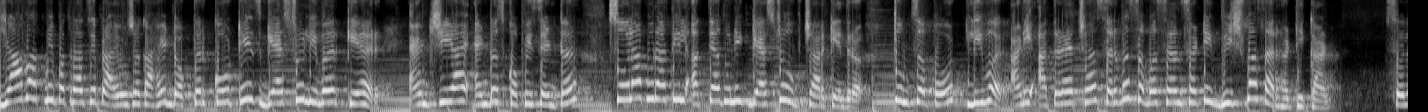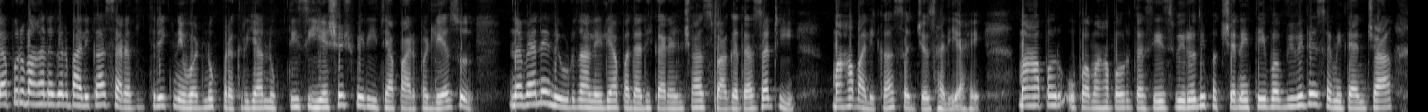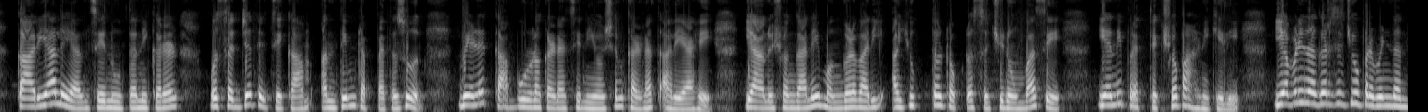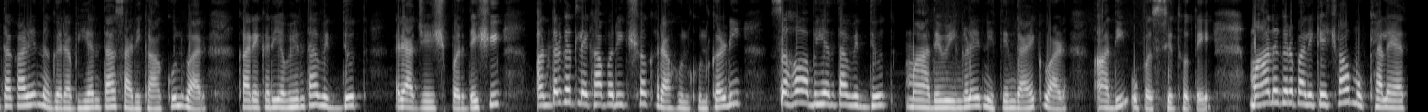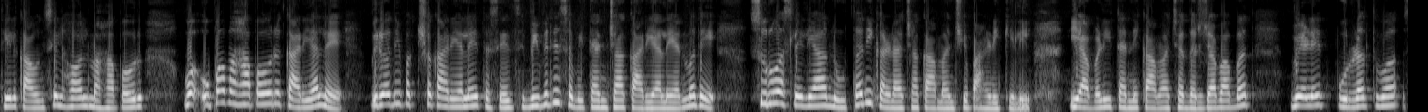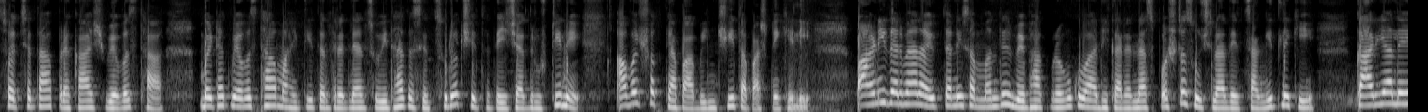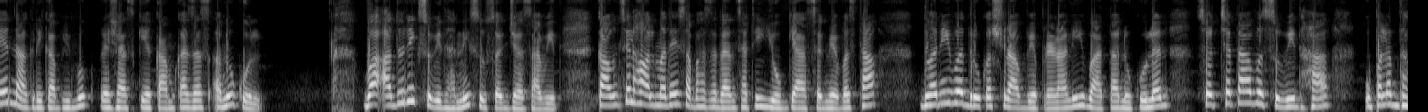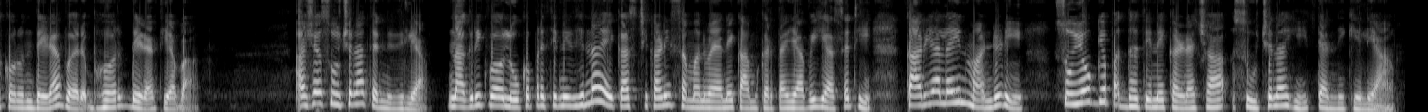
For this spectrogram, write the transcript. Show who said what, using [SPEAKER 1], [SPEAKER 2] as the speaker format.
[SPEAKER 1] या बातमीपत्राचे प्रायोजक आहेत doctor Kothej gastro liver care and G I endoscopy centre सोलापुरातील अत्याधुनिक गॅस्ट्रो उपचार केंद्र. तुमचं पोट लिव्हर आणि आतड्याच्या सर्व समस्यांसाठी विश्वासार्ह ठिकाण.
[SPEAKER 2] सोलापूर महानगरपालिका सार्वत्रिक निवडणूक प्रक्रिया नुकतीच यशस्वीरित्या पार पडली असून नव्याने निवडून आलेल्या पदाधिकाऱ्यांच्या स्वागतासाठी महापालिका सज्ज झाली आहे. महापौर उपमहापौर तसेच विरोधी पक्षनेते व विविध समित्यांच्या कार्यालयांचे नूतनीकरण व सज्जतेचे काम अंतिम टप्प्यात असून वेळेत काम पूर्ण करण्याचे नियोजन करण्यात आले आहे. या अनुषंगाने मंगळवारी आयुक्त डॉक्टर सचिन ओंबासे यांनी प्रत्यक्ष पाहणी केली. यावेळी नगरसचिव प्रवीण दंताकाळे नगर अभियंता सारिका अकुलवार कार्यकारी अभियंता विद्युत राजेश परदेशी अंतर्गत लेखापरीक्षक राहुल कुलकर्णी सह अभियंता विद्युत महादेव इंगळे नितीन गायकवाड आदी उपस्थित होते. महानगरपालिकेच्या मुख्यालयातील काउन्सिल हॉल महापौर व उपमहापौर कार्यालय विरोधी पक्ष कार्यालय तसेच विविध समित्यांच्या कार्यालयांमध्ये सुरू असलेल्या नूतनीकरणाच्या कामांची पाहणी केली. यावेळी त्यांनी कामाच्या दर्जाबाबत वेळेत पूर्णत्व स्वच्छता प्रकाश व्यवस्था बैठक व्यवस्था माहिती तंत्रज्ञान सुविधा तसेच सुरक्षिततेच्या दृष्टीने आवश्यक त्या बाबींची तपासणी केली. पाहणी दरम्यान आयुक्तांनी संबंधित विभाग प्रमुख व अधिकाऱ्यांना स्पष्ट सूचना देत सांगितले की कार्यालये नागरिकाभिमुख प्रशासकीय कामकाजास अनुकूल व आधुनिक सुविधांनी सुसज्ज असावीत. काउन्सिल हॉलमध्ये सभासदांसाठी योग्य आसन व्यवस्था ध्वनी व दृकश्राव्य प्रणाली वातानुकूलन स्वच्छता व सुविधा उपलब्ध करून देण्यावर भर देण्यात यावा. अशा सूचना त्यांनी दिल्या. नागरिक व लोकप्रतिनिधींना एकाच ठिकाणी समन्वयाने काम करता यावे यासाठी कार्यालयीन मांडणी सुयोग्य पद्धतीने करण्याच्या सूचनाही त्यांनी केल्या.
